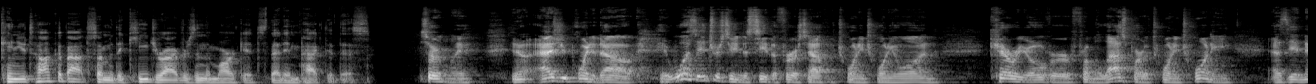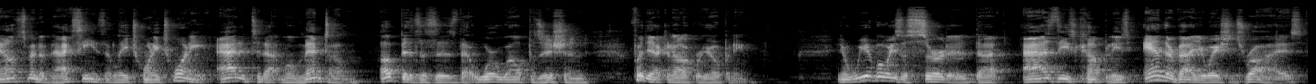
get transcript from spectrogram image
Can you talk about some of the key drivers in the markets that impacted this? Certainly. You know, as you pointed out, it was interesting to see the first half of 2021 carry over from the last part of 2020 as the announcement of vaccines in late 2020 added to that momentum of businesses that were well positioned for the economic reopening. You know, we have always asserted that as these companies and their valuations rise,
